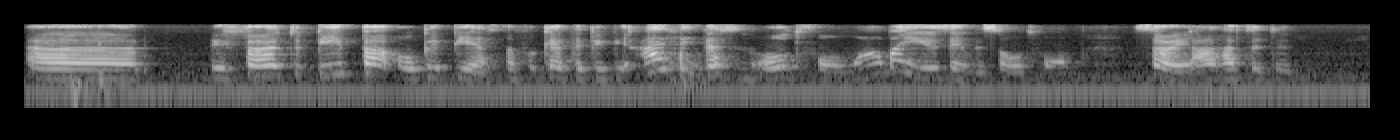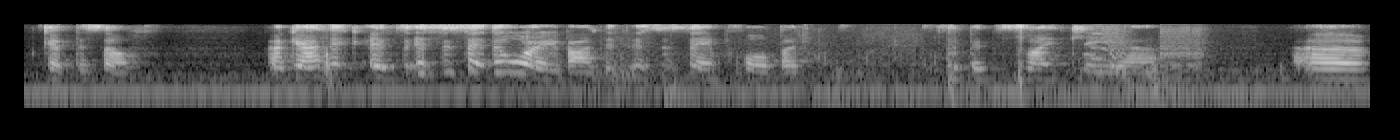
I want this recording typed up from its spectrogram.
Uh, refer to BIPA or BPS. Don't forget the BPS. I think that's an old form. Why am I using this old form? Sorry, I'll have to do, get this off. Okay, I think it's, it's the same. Don't worry about it. It's the same form, but it's a bit slightly. Uh, um,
